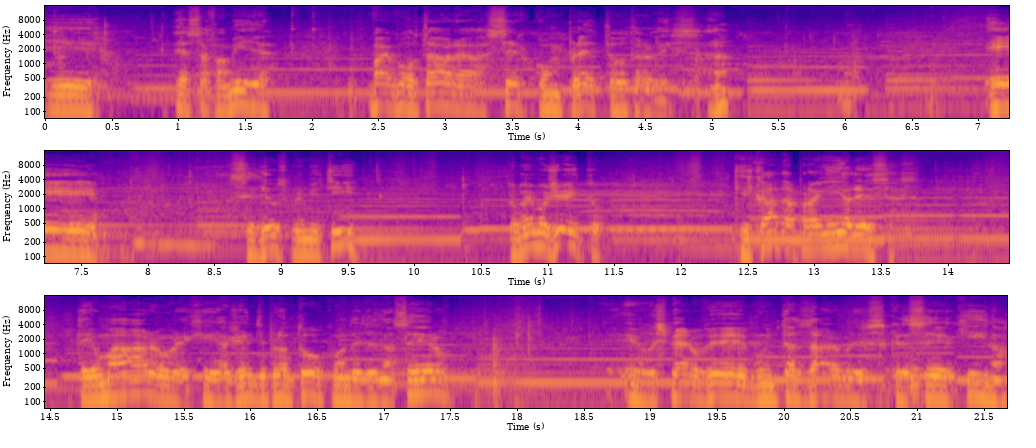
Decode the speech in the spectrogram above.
e essa família vai voltar a ser completa outra vez, né? E, se Deus permitir, do mesmo jeito que cada praguinha dessas tem uma árvore que a gente plantou quando eles nasceram, eu espero ver muitas árvores crescer aqui, não?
